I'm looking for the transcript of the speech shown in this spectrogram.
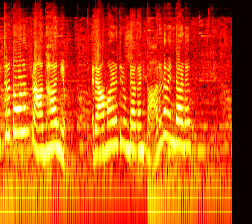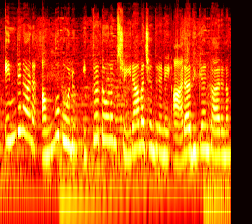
ഇത്രത്തോളം പ്രാധാന്യം രാമായണത്തിനുണ്ടാകാൻ കാരണം എന്താണ്? എന്തിനാണ് അങ്ങുപോലും ഇത്രത്തോളം ശ്രീരാമചന്ദ്രനെ ആരാധിക്കാൻ കാരണം?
